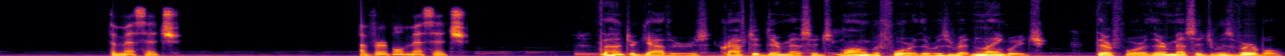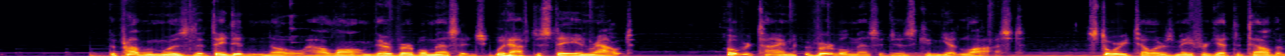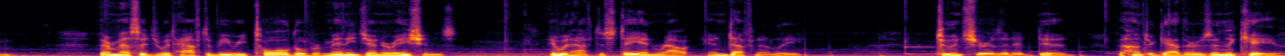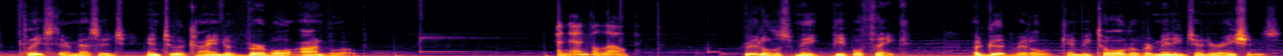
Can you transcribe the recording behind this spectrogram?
The Message. A verbal message. The hunter-gatherers crafted their message long before there was written language. Therefore, their message was verbal. The problem was that they didn't know how long their verbal message would have to stay en route. Over time, verbal messages can get lost. Storytellers may forget to tell them. Their message would have to be retold over many generations. It would have to stay en route indefinitely. To ensure that it did, the hunter-gatherers in the cave placed their message into a kind of verbal envelope. An envelope. Riddles make people think. A good riddle can be told over many generations.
